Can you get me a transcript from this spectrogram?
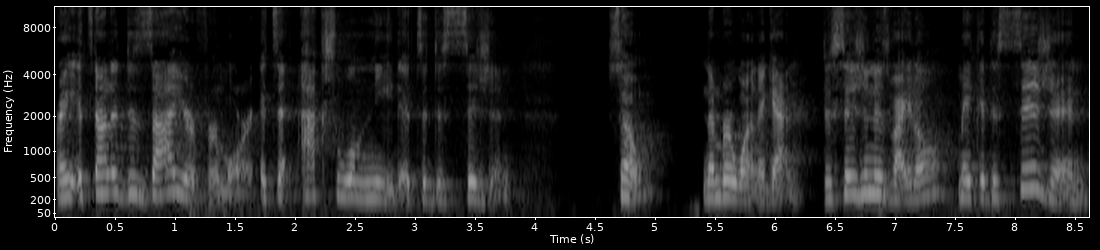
right? It's not a desire for more, it's an actual need, it's a decision. So, number one, again, decision is vital. Make a decision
